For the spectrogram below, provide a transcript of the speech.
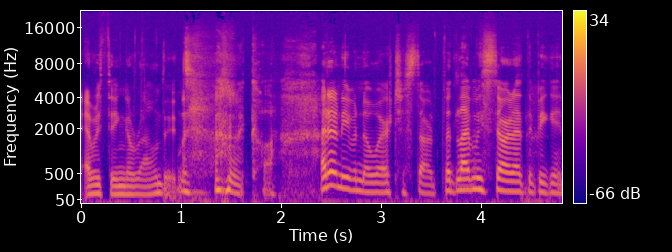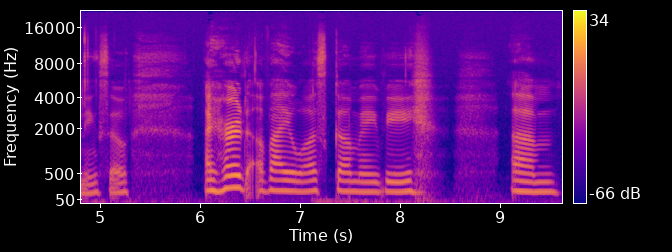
everything around it. oh my god, I don't even know where to start. But let me start at the beginning. So, I heard of ayahuasca maybe. Um,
